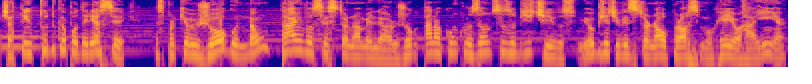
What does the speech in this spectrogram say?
Já tenho tudo que eu poderia ser. Mas porque o jogo não tá em você se tornar melhor. O jogo tá na conclusão dos seus objetivos. Meu objetivo é se tornar o próximo rei ou rainha.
